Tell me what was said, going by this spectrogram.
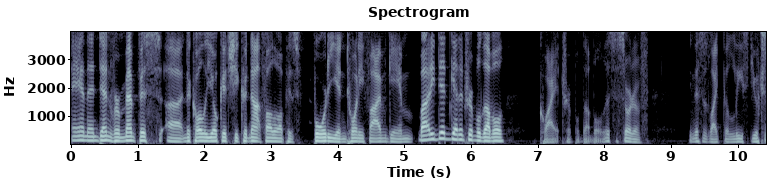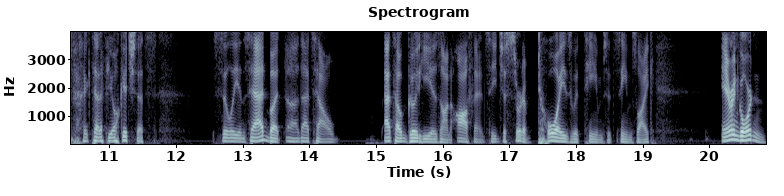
And then Denver, Memphis, uh, Nikola Jokic, he could not follow up his 40 and 25 game, but he did get a triple double. Quiet triple double. This is sort of, I mean, this is like the least you expect out of Jokic. That's silly and sad, but uh, that's how that's how good he is on offense. He just sort of toys with teams. It seems like Aaron Gordon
